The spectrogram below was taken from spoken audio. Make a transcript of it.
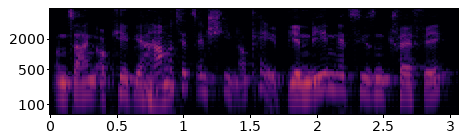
und sagen, okay, wir mhm. haben uns jetzt entschieden, okay, wir nehmen jetzt diesen Traffic,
